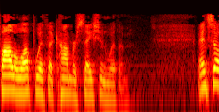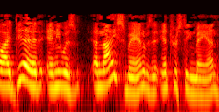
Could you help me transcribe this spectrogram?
follow up with a conversation with him. And so I did, and he was a nice man. He was an interesting man.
